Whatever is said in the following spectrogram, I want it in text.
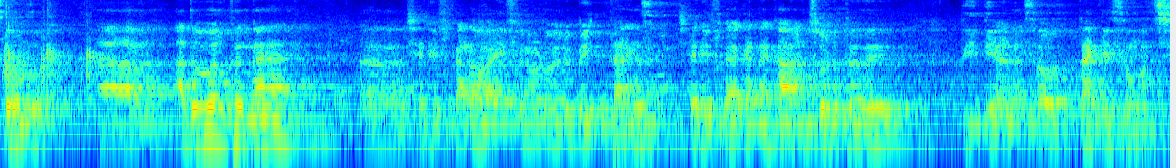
സോ അതുപോലെ തന്നെ ഷെരീഫ് ഖായുടെ വൈഫിനോട് ഒരു ബിഗ് താങ്ക്സ് ഷെരീഫ് ഖാക്ക് എന്നെ കാണിച്ചു കൊടുത്തത് ദീദിയാണ്. So thank you so much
